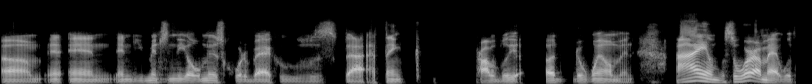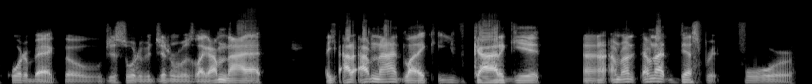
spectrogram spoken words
Um, and, and and you mentioned the Ole Miss quarterback, who was I think probably underwhelming. I am so where I'm at with quarterback though, just sort of in general is like I'm not, I, am not like you've got to get. Uh, I'm not. I'm not desperate for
